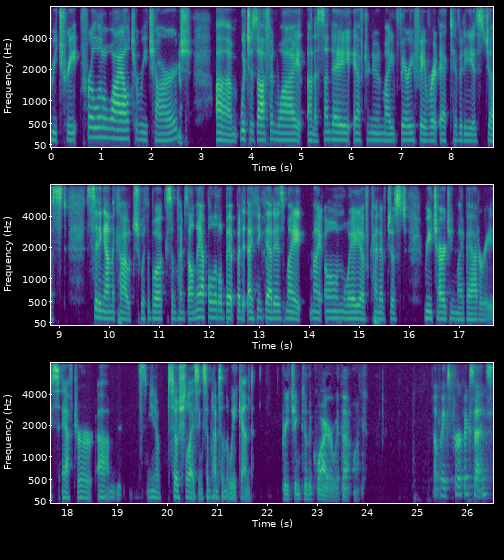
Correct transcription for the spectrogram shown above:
retreat for a little while to recharge um, which is often why on a Sunday afternoon, my very favorite activity is just sitting on the couch with a book. Sometimes I'll nap a little bit, but I think that is my my own way of kind of just recharging my batteries after um, you know socializing sometimes on the weekend. Preaching to the choir with that one. That makes perfect sense.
